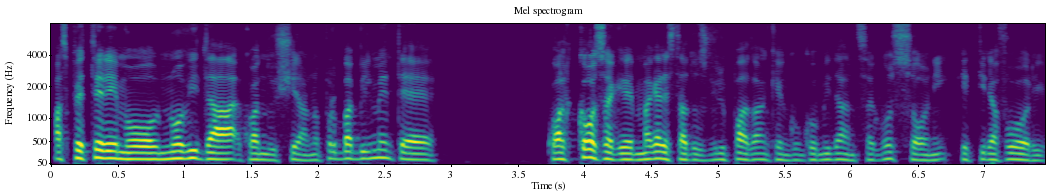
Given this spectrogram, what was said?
Aspetteremo novità quando usciranno. Probabilmente è qualcosa che magari è stato sviluppato anche in concomitanza con Sony, che tira fuori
